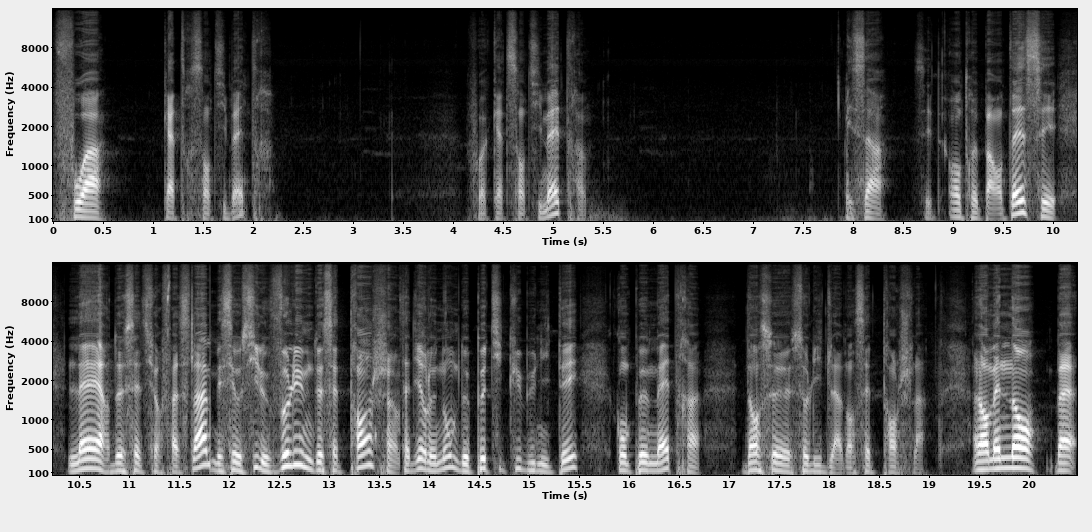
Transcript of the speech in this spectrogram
fois 4 cm fois 4 cm. Et ça, c'est entre parenthèses, c'est l'air de cette surface-là, mais c'est aussi le volume de cette tranche, c'est-à-dire le nombre de petits cubes unités qu'on peut mettre dans ce solide-là, dans cette tranche-là. Alors maintenant, ben,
